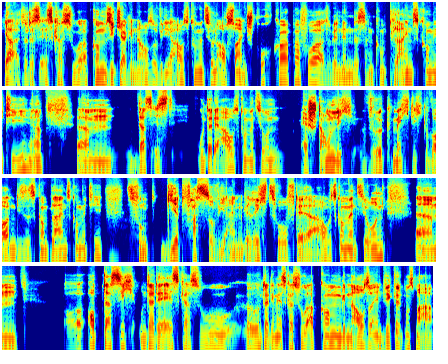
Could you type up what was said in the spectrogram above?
Ja, also das Escasur-Abkommen sieht ja genauso wie die Aarhus-Konvention auch so einen Spruchkörper vor. Also wir nennen das ein Compliance Committee. Ja. Ähm, das ist unter der Aarhus-Konvention erstaunlich wirkmächtig geworden, dieses Compliance Committee. Es fungiert fast so wie ein Gerichtshof der Aarhus-Konvention. Ähm, ob das sich unter der SKSU, äh, unter dem SKSU-Abkommen genauso entwickelt, muss man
